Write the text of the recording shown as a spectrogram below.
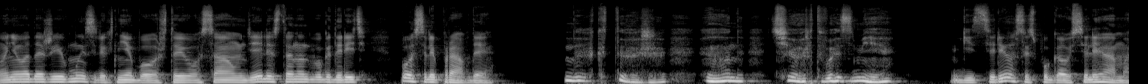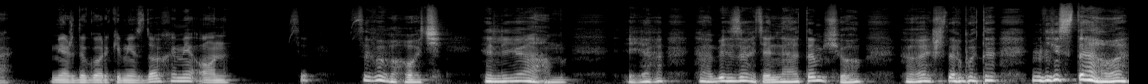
У него даже и в мыслях не было, что его в самом деле станут благодарить после правды. «Да кто же он, черт возьми?» Всерьез испугался Лиама. Между горькими вздохами он... С «Сволочь, Лиам, я обязательно отомщу, а чтобы это не стало!»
